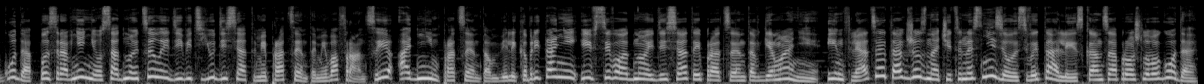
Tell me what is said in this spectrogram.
года по сравнению с 1,9% во Франции, 1% в Великобритании и всего 0,1% в Германии. Инфляция также значительно снизилась в Италии с конца прошлого года года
